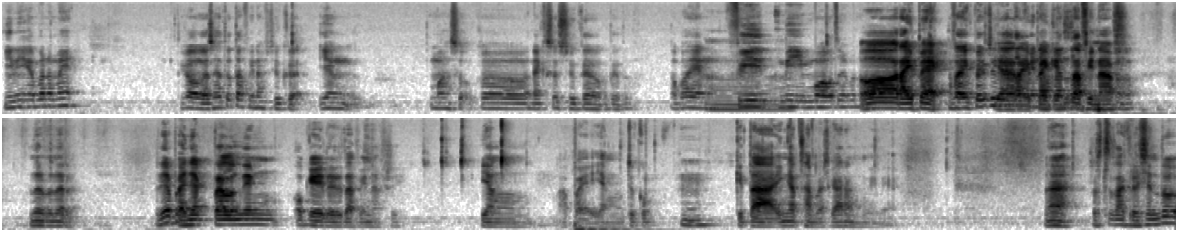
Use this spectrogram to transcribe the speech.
Ini apa namanya? Kalau nggak salah itu Tough Enough juga yang masuk ke Nexus juga waktu itu. Apa yang Feed Me More itu apa? oh Ryback Ryback juga ya Tough Enough itu kan, Tough. Enough bener-bener Sebenarnya banyak talent yang oke dari Tough Enough sih yang apa ya yang cukup Hmm. kita ingat sampai sekarang nah Ruthless Aggression tuh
